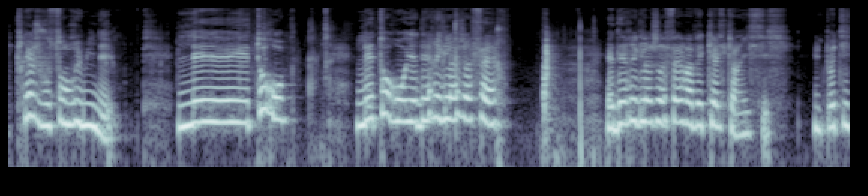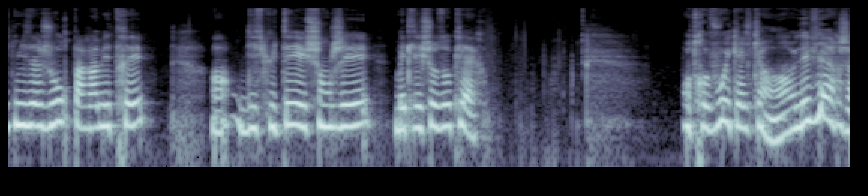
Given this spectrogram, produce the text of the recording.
En tout cas, je vous sens ruminer. Les taureaux. Les taureaux, il y a des réglages à faire. Il y a des réglages à faire avec quelqu'un ici une petite mise à jour paramétrée, hein, discuter, échanger, mettre les choses au clair. Entre vous et quelqu'un, hein. les vierges,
